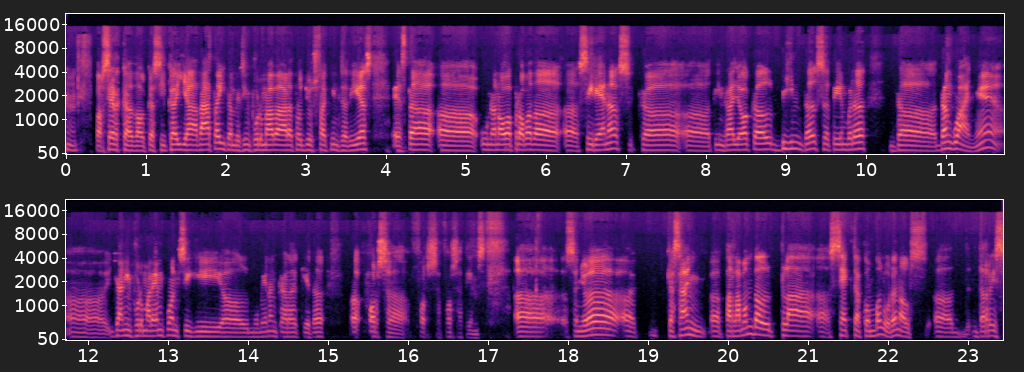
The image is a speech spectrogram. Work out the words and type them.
Hmm. Per cert, que del que sí que hi ha data, i també s'informava ara tot just fa 15 dies, és d'una uh, nova prova de uh, sirenes que uh, tindrà lloc el 20 de setembre d'enguany. Eh? Uh, ja n'informarem quan sigui el moment, encara queda força, força, força temps. Uh, senyora uh, Cassany, uh, parlàvem del pla secta. Com valoren els uh, darrers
